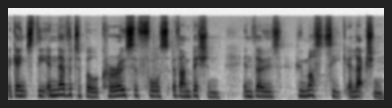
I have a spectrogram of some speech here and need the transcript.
against the inevitable corrosive force of ambition in those who must seek election.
